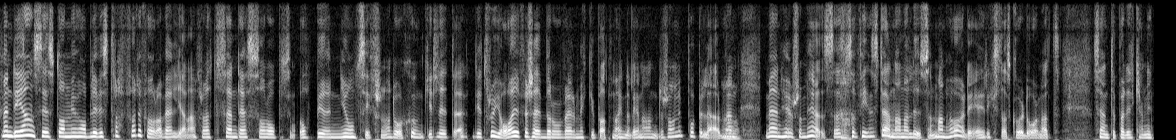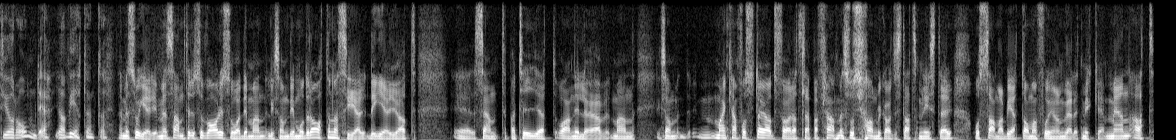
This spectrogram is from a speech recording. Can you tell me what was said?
Men det anses de ju ha blivit straffade för av väljarna, för att sen dess har opinionssiffrorna då sjunkit lite. Det tror jag i och för sig beror väldigt mycket på att Magdalena Andersson är populär. Men, ja. men hur som helst så, så, finns den analysen, man hör det i riksdagskorridoren att Centerpartiet kan inte göra om det. Jag vet inte. Nej, men så är det Men samtidigt så var det så, det, man, liksom, det Moderaterna ser det är ju att eh, Centerpartiet och Annie Lööf, man, liksom, man kan få stöd för att släppa fram en socialdemokratisk statsminister och samarbeta om man får igenom väldigt mycket. Men att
